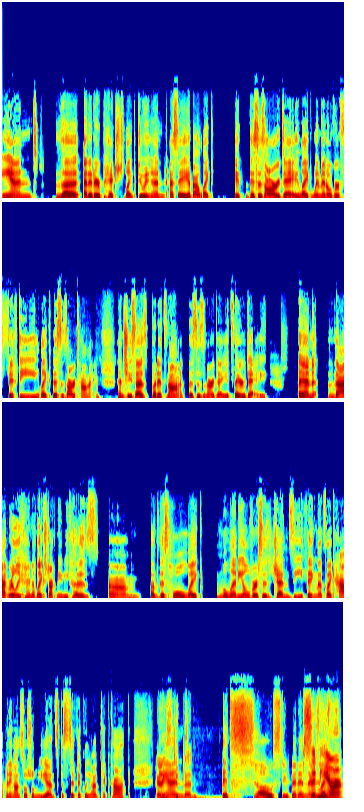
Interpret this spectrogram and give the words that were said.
and the editor pitched like doing an essay about like it this is our day like women over 50 like this is our time. And she says but it's not. This isn't our day. It's their day. And that really kind of like struck me because um of this whole like millennial versus gen z thing that's like happening on social media and specifically on tiktok. Very and stupid. it's so stupid. And sitting like, here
